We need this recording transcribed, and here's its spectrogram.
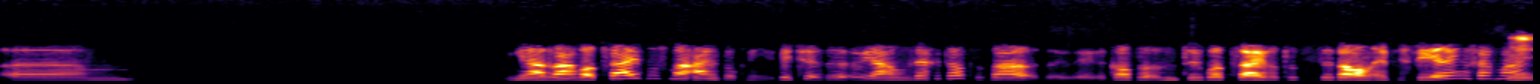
Ehm, ja, er waren wel twijfels, maar eigenlijk ook niet. Weet je, de- ja, hoe zeg ik dat? Waren- ik had natuurlijk wat twijfels. Het is wel een investering, zeg maar, Mm.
